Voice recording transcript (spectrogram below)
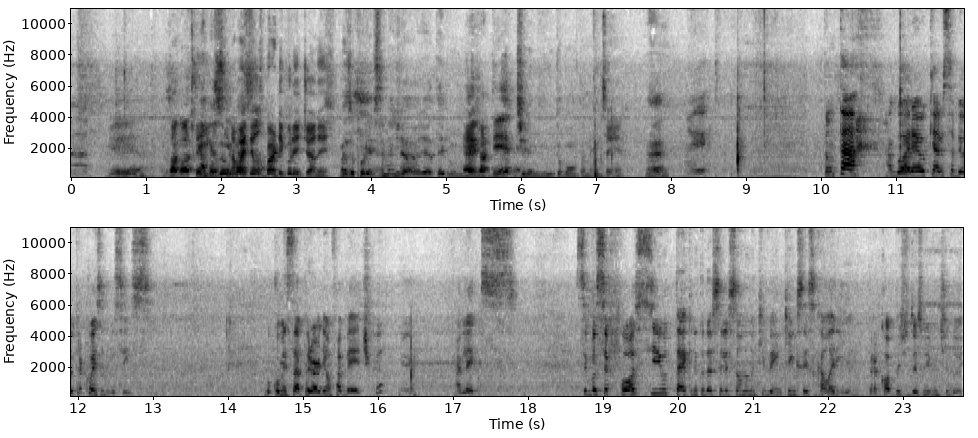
Ah, Ele, mas agora tem Ah, mas o- Não, mas tem uns par de corintianos aí. Mas o Corinthians também já, já teve um É, já teve. time muito bom também. Sim. Né? é. Então tá, agora eu quero saber outra coisa de vocês. Vou começar por ordem alfabética, né? Alex. Se você fosse o técnico da seleção do ano que vem, quem que você escalaria para a Copa de 2022?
